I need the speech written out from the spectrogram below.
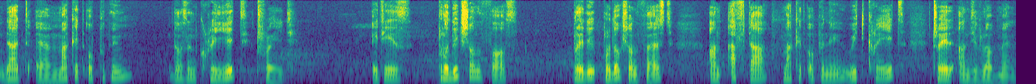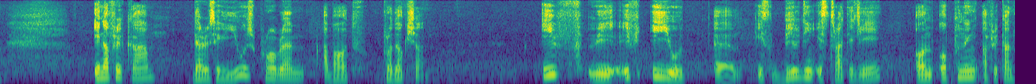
that uh, market opening doesn't create trade. It is production first, production first, and after market opening, which creates trade and development. In Africa, there is a huge problem about production. If we, if EU um, is building a strategy on opening African,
